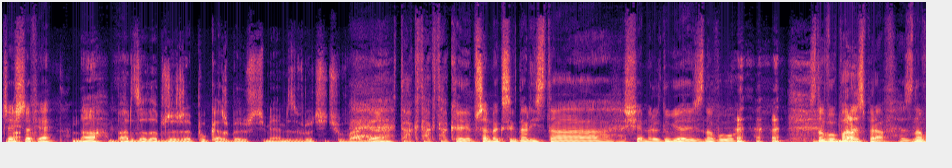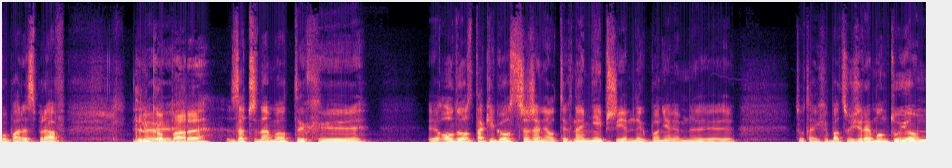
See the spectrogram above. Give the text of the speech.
Cześć szefie. No, bardzo dobrze, że pukasz, bo już ci miałem zwrócić uwagę. Tak, tak, tak. Przemek sygnalista się melduje. Znowu, znowu parę No. spraw. Znowu parę spraw. Tylko E, parę? Zaczynamy od tych, y, od, od takiego ostrzeżenia, od tych najmniej przyjemnych, bo nie wiem, tutaj chyba coś remontują,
